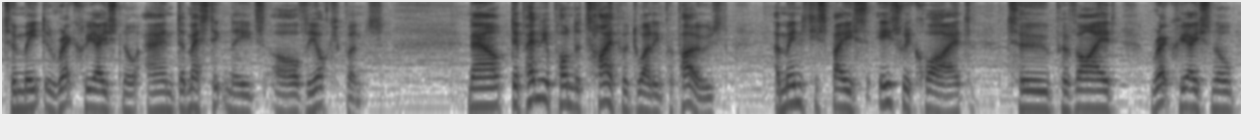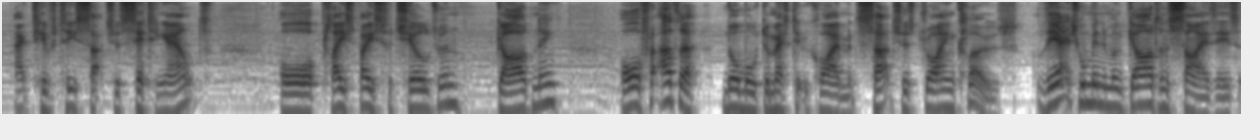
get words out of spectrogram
to meet the recreational and domestic needs of the occupants. Now, depending upon the type of dwelling proposed, amenity space is required to provide recreational activities such as sitting out, or play space for children, gardening, or for other normal domestic requirements such as drying clothes. The actual minimum garden sizes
